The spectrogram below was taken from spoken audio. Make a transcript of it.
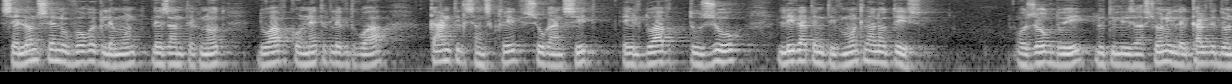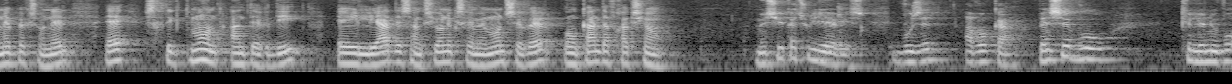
Selon ce nouveau règlement, les internautes doivent connaître leurs droits quand ils s'inscrivent sur un site et ils doivent toujours lire attentivement la notice. Aujourd'hui, l'utilisation illégale des données personnelles est strictement interdite et il y a des sanctions extrêmement sévères en cas d'infraction. Monsieur Katsoulieris, vous êtes avocat. Pensez-vous que le nouveau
